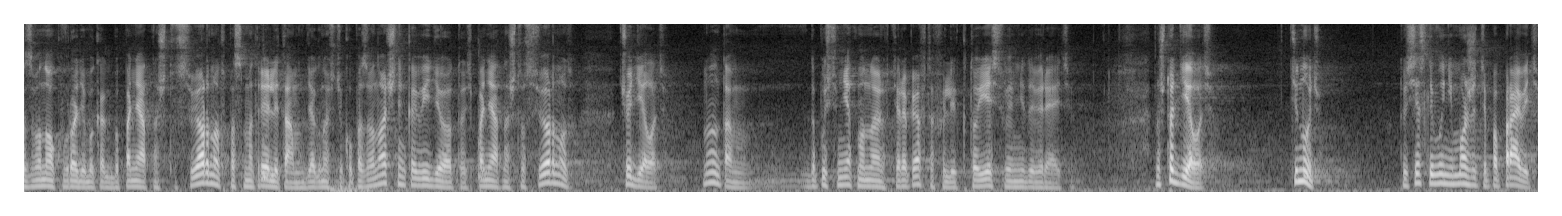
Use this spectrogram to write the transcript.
позвонок вроде бы как бы понятно, что свернут, посмотрели там диагностику позвоночника видео, то есть понятно, что свернут, что делать? Ну там, допустим, нет мануальных терапевтов или кто есть, вы им не доверяете. Ну что делать? Тянуть. То есть если вы не можете поправить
